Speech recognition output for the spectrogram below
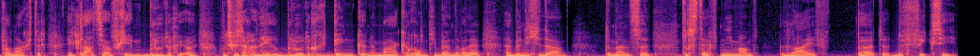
van achter. Ik laat zelf geen bloedig. Eh, want je zou een heel bloederig ding kunnen maken rond die bende hem. Hebben we niet gedaan. De mensen, er sterft niemand live buiten de fictie.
